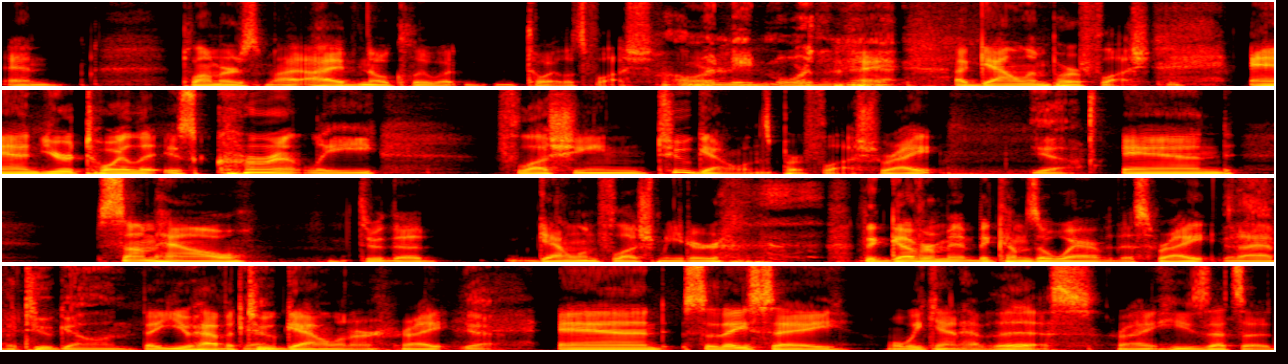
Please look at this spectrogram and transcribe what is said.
And plumbers, I, I have no clue what toilets flush. I'm gonna need more than that. a gallon per flush. And your toilet is currently flushing two gallons per flush, right? Yeah. And somehow through the gallon flush meter, the government becomes aware of this, right? That I have a two gallon. That you have a two galloner, right? Yeah. And so they say, well, we can't have this, right? He's that's a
